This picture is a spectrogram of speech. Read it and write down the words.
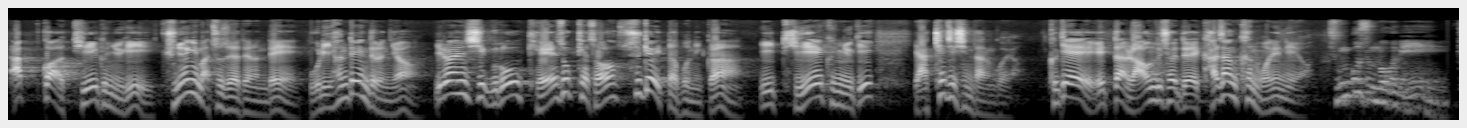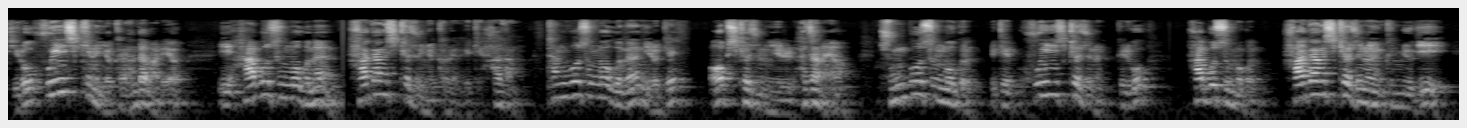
앞과 뒤의 근육이 균형이 맞춰져야 되는데 우리 현대인들은요 이런 식으로 계속해서 숙여 있다 보니까 이 뒤의 근육이 약해지신다는 거예요. 그게 일단 라운드 셔드의 가장 큰 원인이에요. 중부 승모근이 뒤로 후인시키는 역할을 한단 말이에요. 이 하부 승모근은 하강시켜주는 역할을 해요. 이렇게 하강. 상부 승모근은 이렇게 업시켜주는 일을 하잖아요. 중부 승모근 이렇게 후인시켜주는 그리고 하부 승모근 하강시켜주는 근육이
